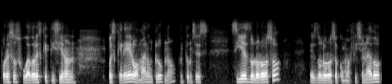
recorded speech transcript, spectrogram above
por esos jugadores que te hicieron pues querer o amar a un club, ¿no? Entonces, sí es doloroso, es doloroso como aficionado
